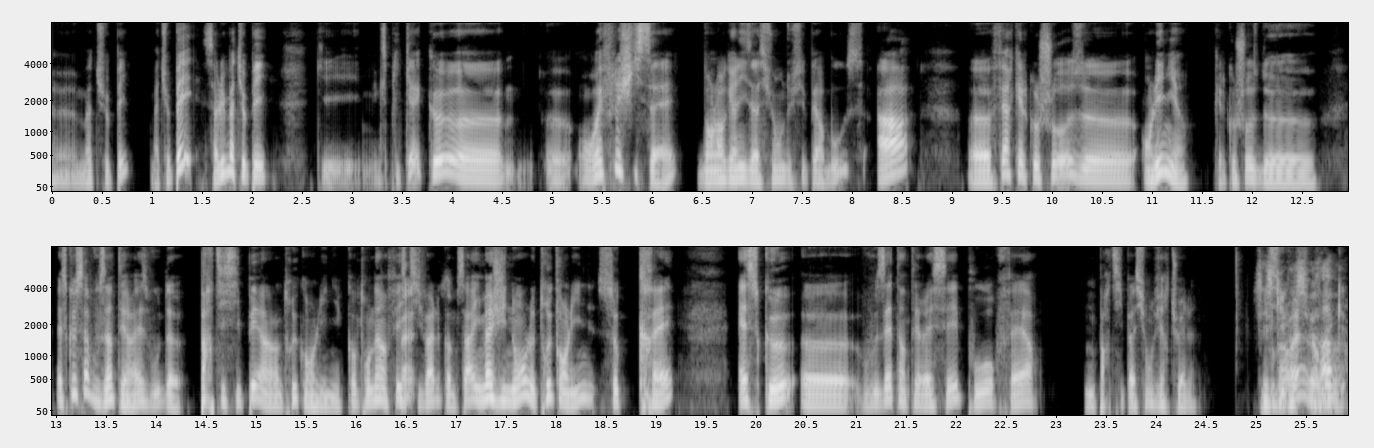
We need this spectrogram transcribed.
euh, Mathieu P. Mathieu P. Salut Mathieu P. Qui m'expliquait que euh, on réfléchissait dans l'organisation du Superboost à faire quelque chose en ligne, quelque chose de. Est-ce que ça vous intéresse vous de participer à un truc en ligne? Quand on a un festival comme ça Imaginons le truc en ligne se crée. Est-ce que vous êtes intéressé pour faire une participation virtuelle C'est ce Bah qui va ouais, se faire, grave. avec-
